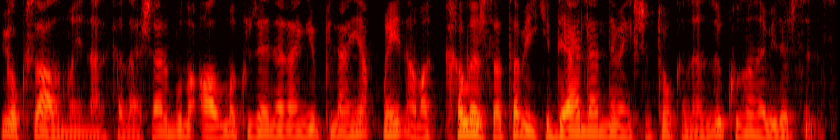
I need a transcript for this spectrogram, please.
Yoksa almayın arkadaşlar. Bunu almak üzerine herhangi bir plan yapmayın ama kalırsa tabii ki değerlendirmek için tokenlarınızı kullanabilirsiniz.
